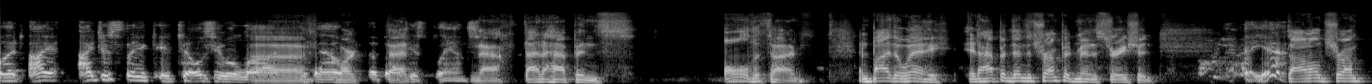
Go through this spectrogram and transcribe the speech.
But I, I just think it tells you a lot uh, about, Mark, about that, his plans. Nah, that happens all the time. And by the way, it happened in the Trump administration. Oh, yeah, yeah. Donald Trump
